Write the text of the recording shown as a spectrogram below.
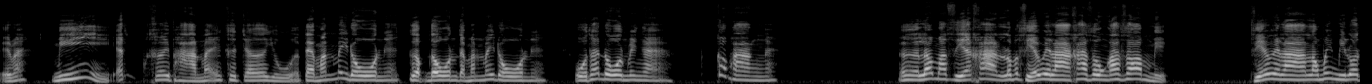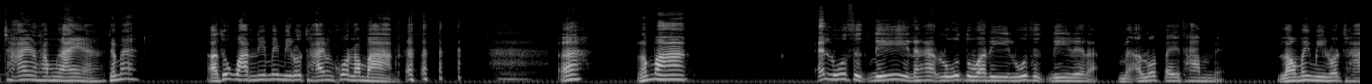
เห็นไหมมีเอ็ดเคยผ่านมาเอ็ดเคยเจออยู่ แต่มันไม่โดนไงเกือบโดนแต่มันไม่โดนไงโอ้ถ้าโดนเป็นไงก็พังไงเออแล้วมาเสียค่าแล้วมาเสียเวลาค่าทรงค่าซ่อมอีก เสียเวลาเราไม่มีรถใช้เราทำไงอะใช่ไหมอ่าทุกวันนี้ไม่มีรถใช้มันโคตรลำบากอะลำบากแอดรู้สึกดีนะครับรู้ตัวดี รู้สึกดีเลยล่ะเอารถไปทำเนี่ย เราไม่มีรถใช้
